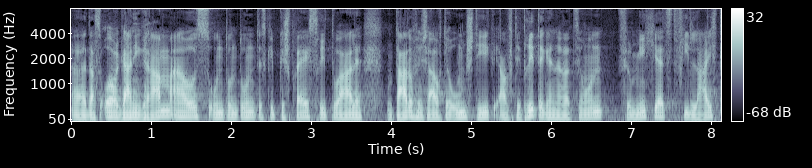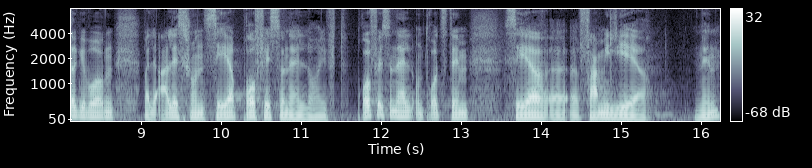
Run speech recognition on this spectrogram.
äh, das Organigramm aus und, und, und. Es gibt Gesprächsrituale und dadurch ist auch der Umstieg auf die dritte Generation für mich jetzt viel leichter geworden, weil alles schon sehr professionell läuft. Professionell und trotzdem sehr äh, familiär. Ne?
